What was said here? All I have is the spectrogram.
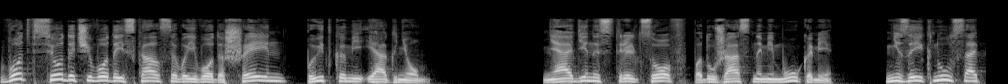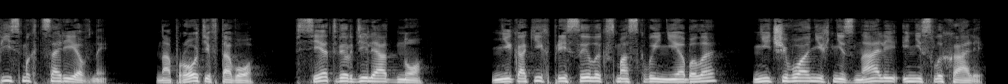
вот все, до чего доискался воевода Шейн пытками и огнем. Ни один из стрельцов под ужасными муками не заикнулся о письмах царевны. Напротив того, все твердили одно — никаких присылок с Москвы не было, ничего о них не знали и не слыхали.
